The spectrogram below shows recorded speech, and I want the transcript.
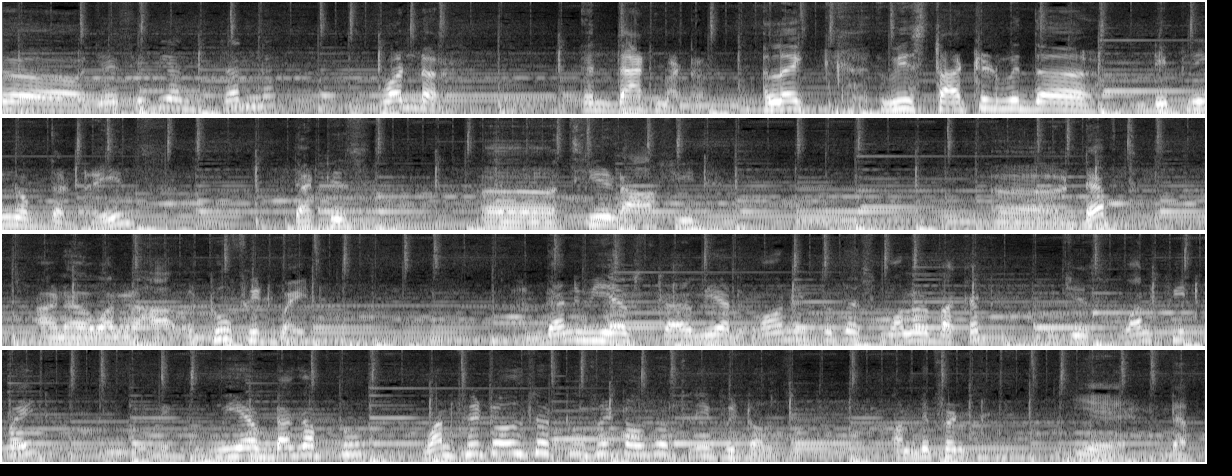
uh, JCB has done wonder in that matter. Like we started with the deepening of the drains, that is uh, three and a half feet uh, depth and uh, one and a half, two feet wide. And then we have we have gone into the smaller bucket, which is one feet wide. We have dug up to one feet also, two feet also, three feet also, on different yeah, depth.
